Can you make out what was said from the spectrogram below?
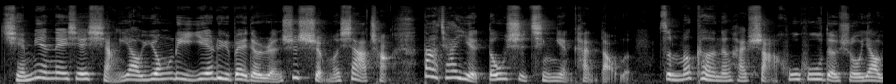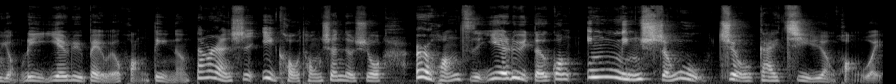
前面那些想要拥立耶律倍的人是什么下场？大家也都是亲眼看到了，怎么可能还傻乎乎的说要拥立耶律倍为皇帝呢？当然是异口同声的说，二皇子耶律德光英明神武，就该继任皇位。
